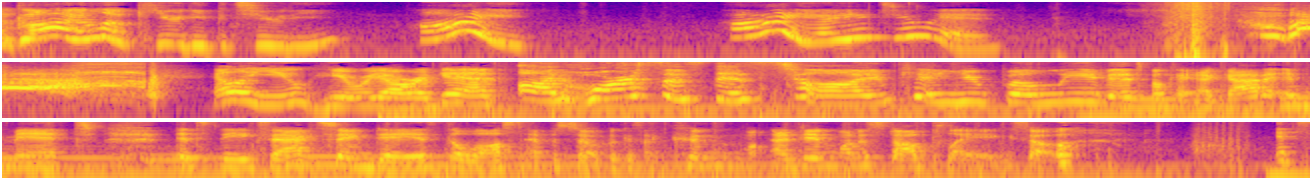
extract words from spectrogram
my god, hello cutie patootie. Hi. Hi, how are you doing? Hello you, here we are again on horses this time. Can you believe it? Okay, I gotta admit, it's the exact same day as the lost episode because I couldn't, I didn't want to stop playing, so. It's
